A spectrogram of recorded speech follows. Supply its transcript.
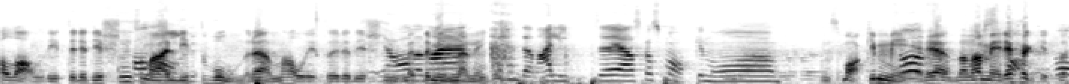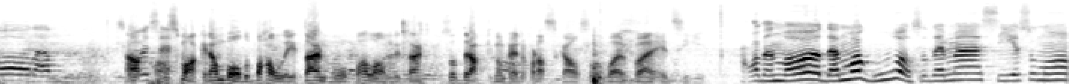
Halvannen liter edition, som er litt vondere enn halvliter edition, Ja, etter min er, mening. den er litt eh, Jeg skal smake nå. Den smaker mer Den er mer høggete. Ja, han smaker han både på halvliteren og på halvannenliteren. Så drakk han opp hele flaska, altså, bare for å være helt sikker. Ja, den var, den var god, altså. Det må jeg si. Så nå,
